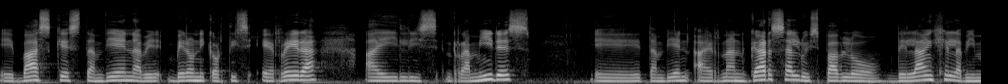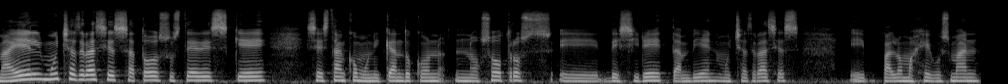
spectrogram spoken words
eh, Vázquez también, a Verónica Ortiz Herrera, a Ilis Ramírez, eh, también a Hernán Garza, Luis Pablo del Ángel, Abimael. Muchas gracias a todos ustedes que se están comunicando con nosotros. Eh, Desiré también, muchas gracias. Eh, Paloma G. Guzmán.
